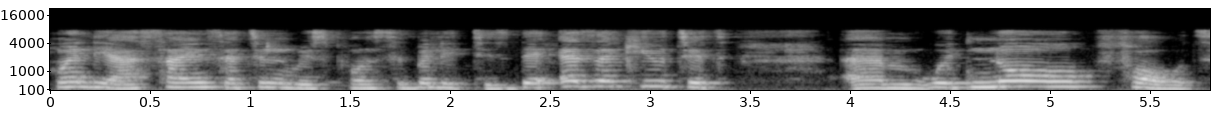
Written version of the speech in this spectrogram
when they are assigned certain responsibilities. They execute it um, with no fault.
